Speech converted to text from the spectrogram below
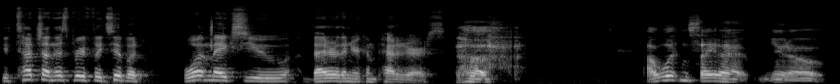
You touched on this briefly too, but what makes you better than your competitors? Uh, I wouldn't say that, you know,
